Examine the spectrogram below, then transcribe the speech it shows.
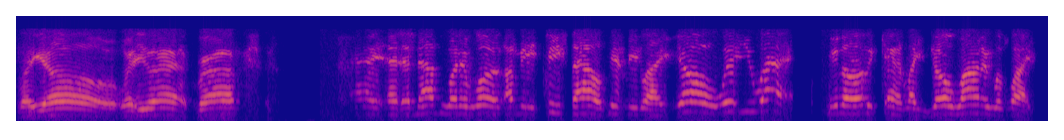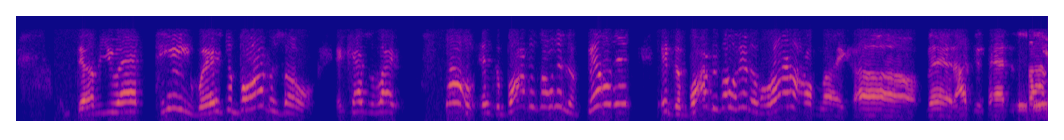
Like, yo, where you at, bro? Hey, and, and that's what it was. I mean, T Styles hit me like, yo, where you at? You know, other cats like Joe Lonnie was like, WFT, where's the barber zone? And cats was like, yo, is the barber zone in the building? Is the barber zone in the lounge? I'm like, oh man, I just had to stop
